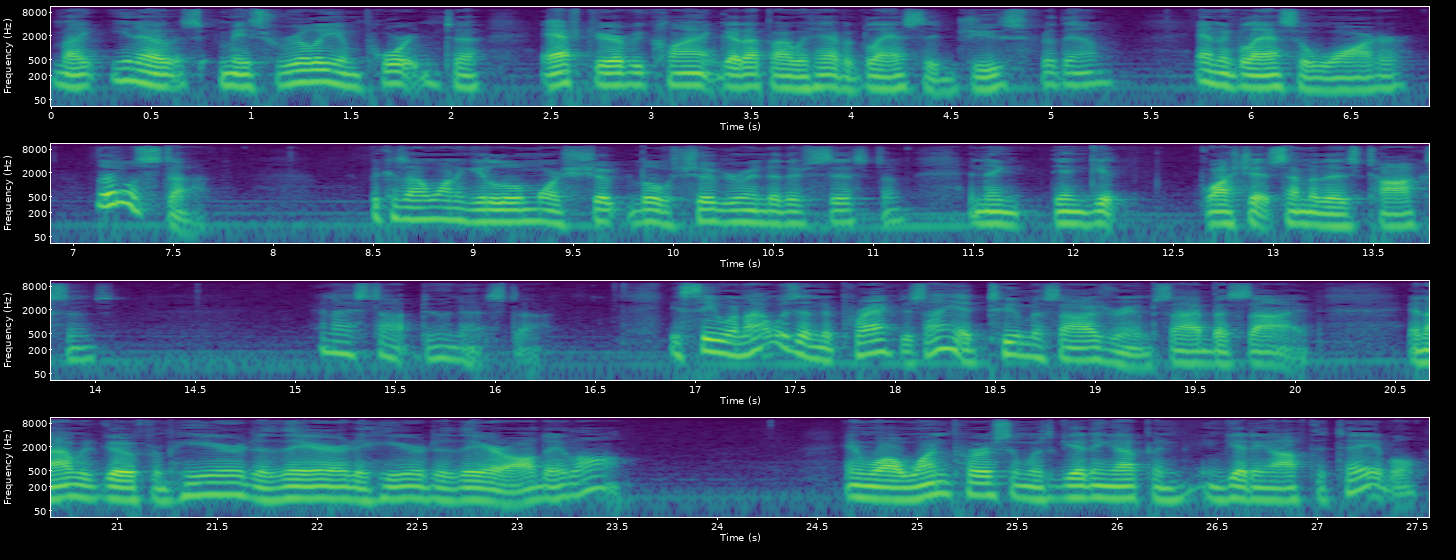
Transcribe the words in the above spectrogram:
Like, you know, I mean, it's really important to, after every client got up, I would have a glass of juice for them and a glass of water. Little stuff. Because I want to get a little more sugar, little sugar into their system and then, then get, wash out some of those toxins. And I stopped doing that stuff. You see, when I was in the practice, I had two massage rooms side by side. And I would go from here to there to here to there all day long. And while one person was getting up and, and, getting off the table,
